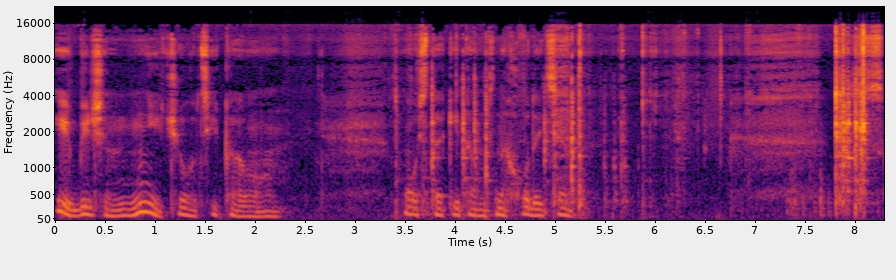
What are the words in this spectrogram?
І більше нічого цікавого. Ось такі там знаходиться. Саме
